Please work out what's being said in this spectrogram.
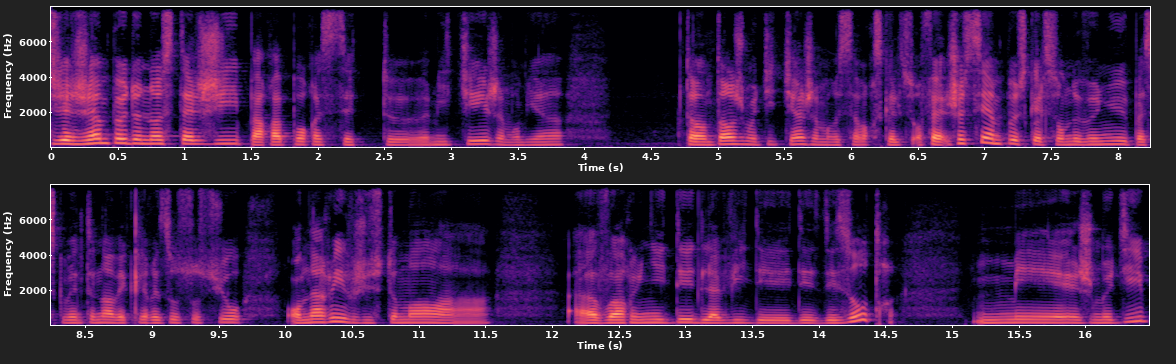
j'ai un peu de nostalgie par rapport à cette amitié. J'aimerais bien de temps en temps, je me dis, tiens, j'aimerais savoir ce qu'elles sont. Enfin, je sais un peu ce qu'elles sont devenues parce que maintenant, avec les réseaux sociaux, on arrive justement à, avoir une idée de la vie des, des, autres. Mais je me dis,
